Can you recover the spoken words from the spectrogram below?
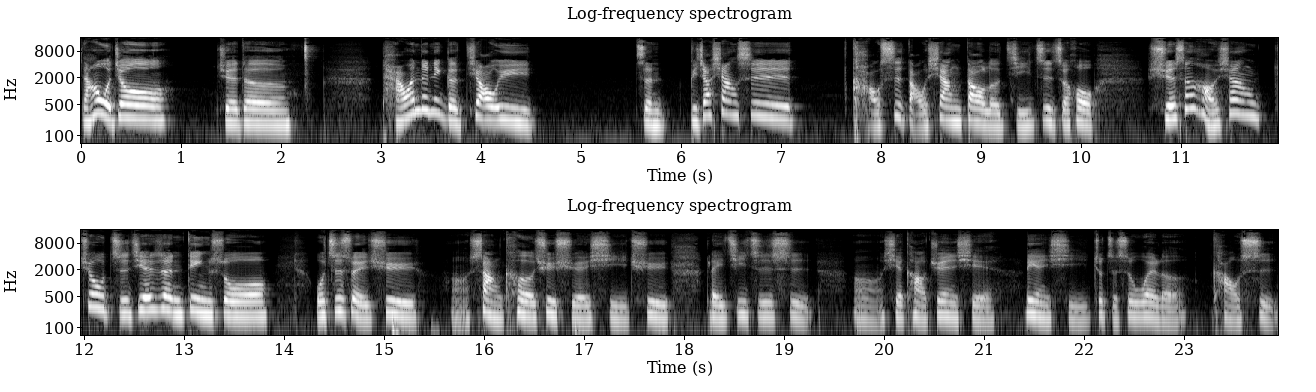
然后我就觉得，台湾的那个教育整比较像是考试导向到了极致之后。学生好像就直接认定说，我之所以去啊、上课、去学习、去累积知识，嗯、呃，写考卷、写练习，就只是为了考试。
